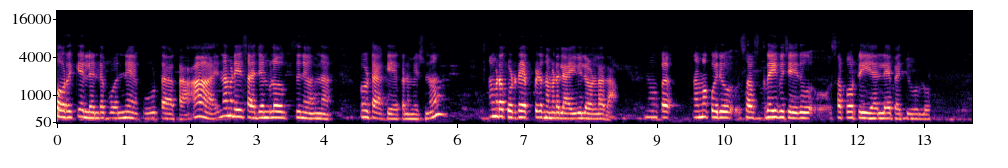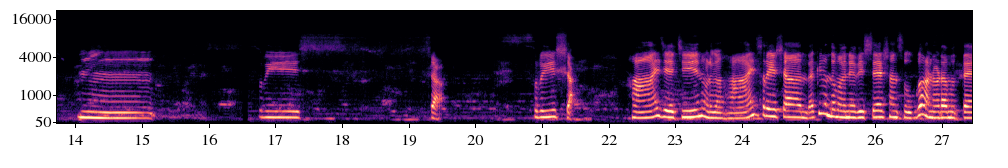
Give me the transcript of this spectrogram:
കുറയ്ക്കല്ല എന്റെ പൊന്നെ? കൂട്ടാക്ക. ആ നമ്മുടെ ഈ സജൻ ബ്ലോഗ്സിനെ ഒന്ന് കൂട്ടാക്കിയേക്കണം വിഷ്ണു. നമ്മുടെ കൂട്ടത്തിൽ എപ്പോഴും നമ്മുടെ ലൈവിലുള്ളതാ. നമുക്ക് നമുക്കൊരു സബ്സ്ക്രൈബ് ചെയ്ത് സപ്പോർട്ട് ചെയ്യാല്ലേ പറ്റുള്ളൂ. ശ്രീഷ ശ്രീഷ ഹായ് ചേച്ചി എന്ന് വിളിക്കാം. ഹായ് ശ്രീഷ എന്തൊക്കെയുണ്ട് മോനെ വിശേഷം? സുഖമാണോടാ മുത്തേ?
